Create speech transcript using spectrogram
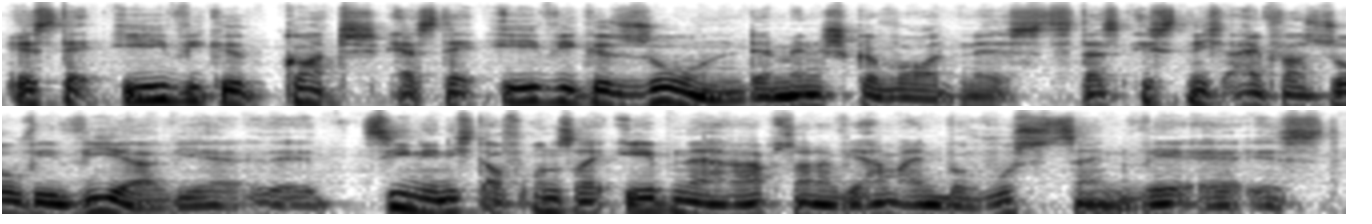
Er ist der ewige Gott, er ist der ewige Sohn, der Mensch geworden ist. Das ist nicht einfach so wie wir. Wir äh, ziehen ihn nicht auf unsere Ebene herab, sondern wir haben ein Bewusstsein, wer er ist.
